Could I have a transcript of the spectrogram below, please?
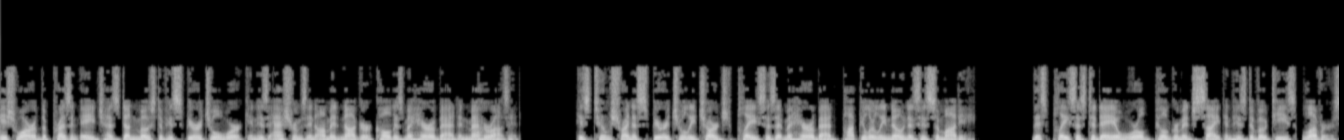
Ishwar of the present age has done most of his spiritual work in his ashrams in Ahmednagar called as Meherabad and Meherazad. His tomb shrine a spiritually charged place is at Meherabad popularly known as his Samadhi. This place is today a world pilgrimage site and his devotees, lovers,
